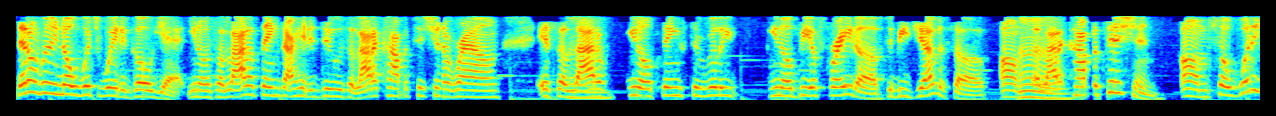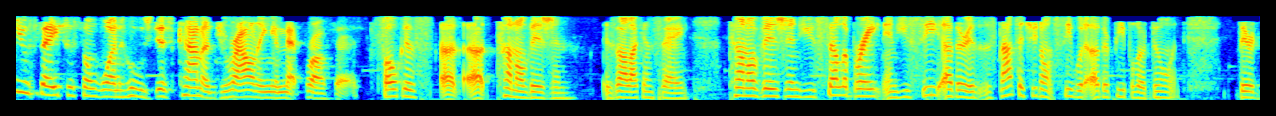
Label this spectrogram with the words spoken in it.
they don't really know which way to go yet. You know, it's a lot of things out here to do, it's a lot of competition around. It's a lot of, you know, things to really, you know, be afraid of, to be jealous of. Um a lot of Mm. competition. Um so what do you say to someone who's just kind of drowning in that process? focus uh, uh, tunnel vision is all I can say. Tunnel vision, you celebrate and you see others. it's not that you don't see what other people are doing. They're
